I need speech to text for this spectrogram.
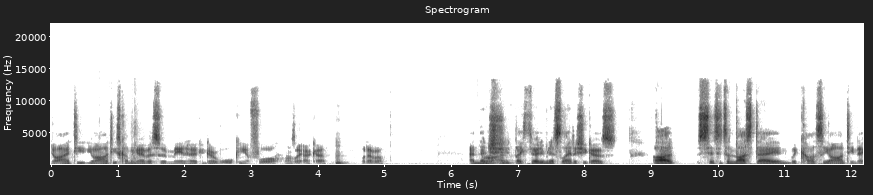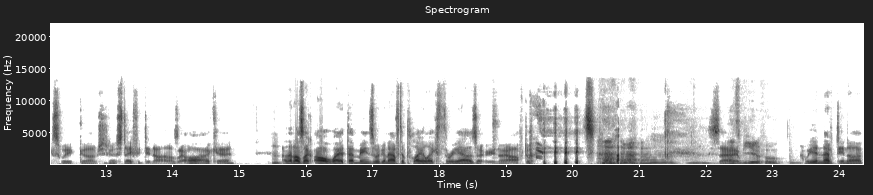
"Your auntie, your auntie's coming over, so me and her can go walking at 4. I was like, "Okay, whatever." And then she, like thirty minutes later, she goes, "Uh, since it's a nice day and we can't see your auntie next week, um, she's going to stay for dinner." And I was like, "Oh, okay." Mm. And then I was like, "Oh, wait, that means we're going to have to play like three hours at Uno afterwards." so That's beautiful. we didn't have dinner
